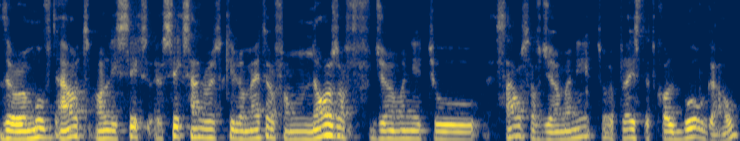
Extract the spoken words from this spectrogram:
they were moved out only six, 600 kilometers from north of Germany to south of Germany to a place that's called Burgau.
